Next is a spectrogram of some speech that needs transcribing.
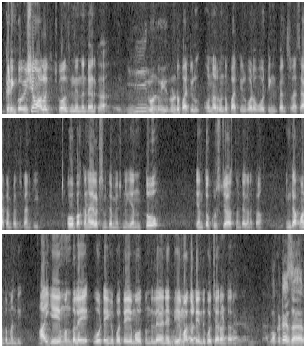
ఇక్కడ ఇంకో విషయం ఆలోచించుకోవాల్సింది ఏంటంటే కనుక ఈ రెండు రెండు పార్టీలు ఉన్న రెండు పార్టీలు కూడా ఓటింగ్ పెంచడం శాతం పెంచడానికి ఓ పక్కన ఎలక్షన్ కమిషన్ ఎంతో ఎంతో కృషి చేస్తుంటే కనుక ఇంకా కొంతమంది ఆ ఏముందలే ఓటేయకపోతే ఏమవుతుందిలే అనే ధీమాతో ఎందుకు వచ్చారంటారు? ఒకటే సార్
